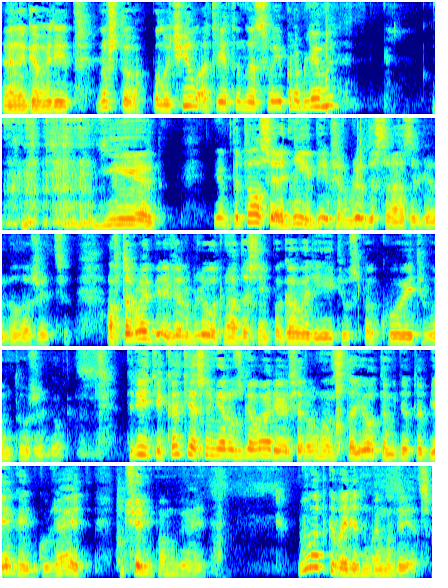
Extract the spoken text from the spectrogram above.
говорит, ну что, получил ответы на свои проблемы? Нет. Я пытался одни верблюда сразу ложиться. А второй верблюд, надо с ним поговорить, успокоить, вон тоже лег. Третий, как я с ними разговариваю, все равно встает, там где-то бегает, гуляет, ничего не помогает. Вот, говорит мой мудрец,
